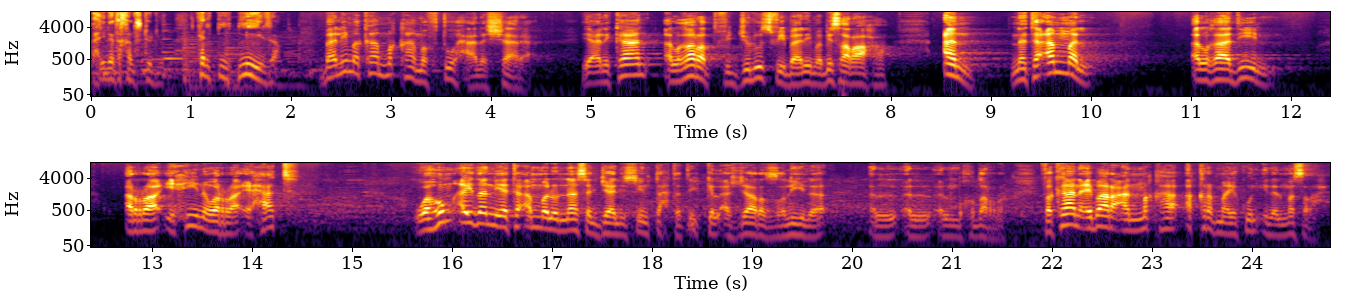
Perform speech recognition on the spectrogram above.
بحال دخل الاستوديو. كانت متميزه باليما كان مقهى مفتوح على الشارع. يعني كان الغرض في الجلوس في باليما بصراحة أن نتأمل الغادين الرائحين والرائحات وهم أيضا يتأملوا الناس الجالسين تحت تلك الأشجار الظليلة. المخضرة. فكان عبارة عن مقهى أقرب ما يكون إلى المسرح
